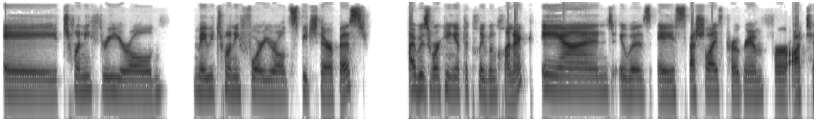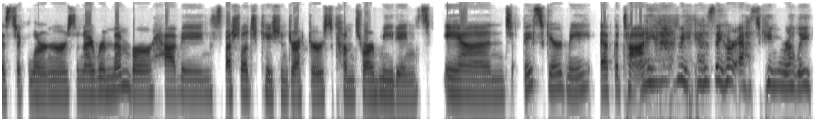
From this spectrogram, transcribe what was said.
a 23 year old, maybe 24 year old speech therapist I was working at the Cleveland Clinic and it was a specialized program for autistic learners. And I remember having special education directors come to our meetings and they scared me at the time because they were asking really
